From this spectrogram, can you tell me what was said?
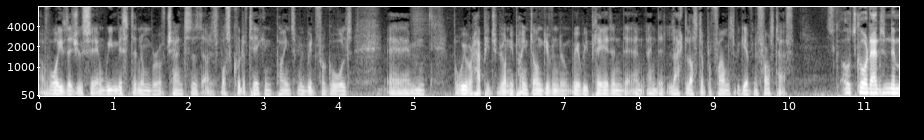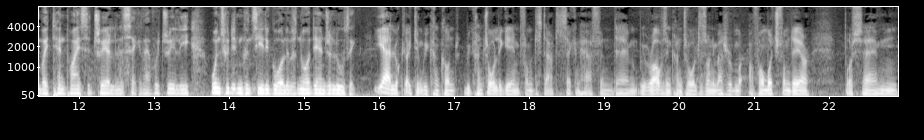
of wides, as you say, and we missed a number of chances that I suppose could have taken points and we went for goals. Um, but we were happy to be only a point down given the way we played and, and, and the lackluster performance we gave in the first half. Outscored Antrim then by 10 points to trail in the second half, which really, once we didn't concede a goal, there was no danger of losing. Yeah, look, I think we can con- we controlled the game from the start to the second half, and um, we were always in control. It was only a matter of, of how much from there. But um,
